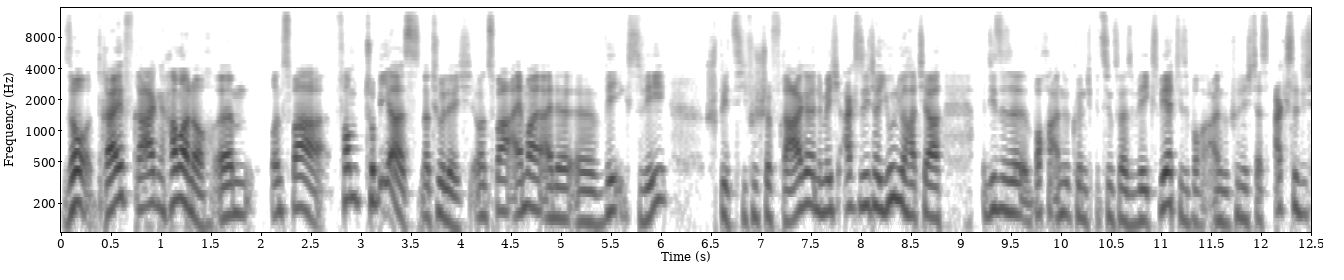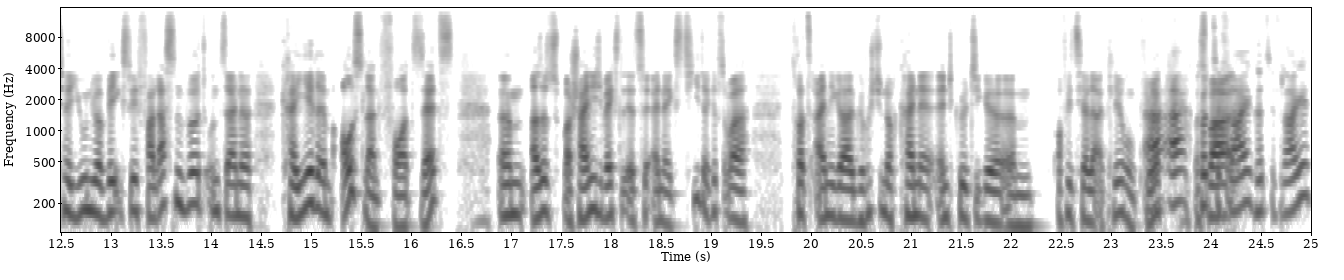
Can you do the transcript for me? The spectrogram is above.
So, drei Fragen haben wir noch. Ähm, und zwar vom Tobias natürlich. Und zwar einmal eine äh, WXW spezifische Frage, nämlich Axel Dieter Junior hat ja diese Woche angekündigt, beziehungsweise WXW hat diese Woche angekündigt, dass Axel Dieter Junior WXW verlassen wird und seine Karriere im Ausland fortsetzt. Ähm, also wahrscheinlich wechselt er zu NXT, da gibt es aber trotz einiger Gerüchte noch keine endgültige ähm, offizielle Erklärung für. Ah, ah, kurze war, Frage, kurze Frage.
